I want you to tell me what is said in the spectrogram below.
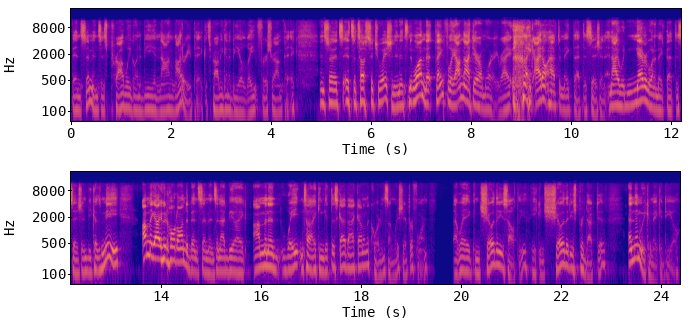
Ben Simmons is probably going to be a non lottery pick. It's probably going to be a late first round pick, and so it's it's a tough situation. And it's one that thankfully I'm not Daryl Morey, right? like I don't have to make that decision, and I would never want to make that decision because me. I'm the guy who'd hold on to Ben Simmons and I'd be like, I'm going to wait until I can get this guy back out on the court in some way, shape, or form. That way, it can show that he's healthy, he can show that he's productive, and then we can make a deal.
